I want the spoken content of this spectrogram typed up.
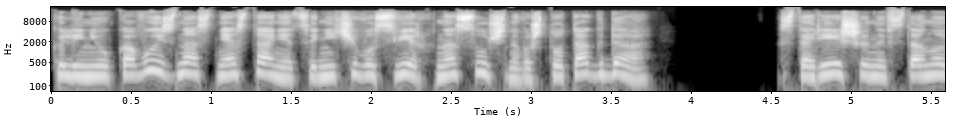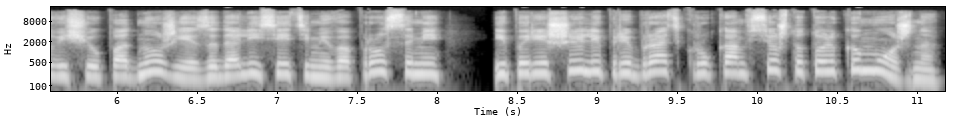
коли ни у кого из нас не останется ничего сверхнасущного, что тогда? Старейшины в становище у подножья задались этими вопросами и порешили прибрать к рукам все, что только можно,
